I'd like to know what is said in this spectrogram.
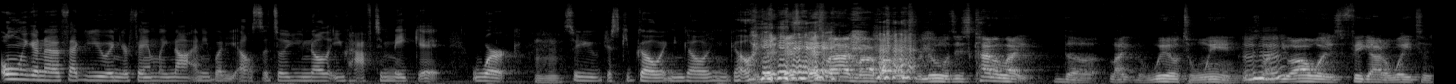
only going to affect you and your family, not anybody else. And so you know that you have to make it work. Mm-hmm. So you just keep going and going and going. that's, that's what I admire about entrepreneurs. It's kind of like the like the will to win. It's mm-hmm. like you always figure out a way to,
